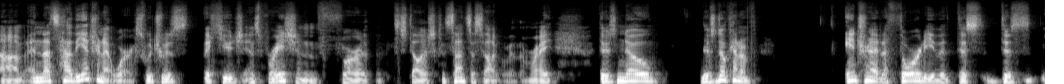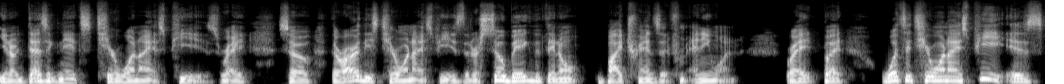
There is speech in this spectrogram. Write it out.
um, and that's how the internet works, which was the huge inspiration for Stellar's consensus algorithm, right? There's no, there's no kind of internet authority that this, this, you know, designates tier one ISPs, right? So there are these tier one ISPs that are so big that they don't buy transit from anyone, right? But what's a tier one ISP is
